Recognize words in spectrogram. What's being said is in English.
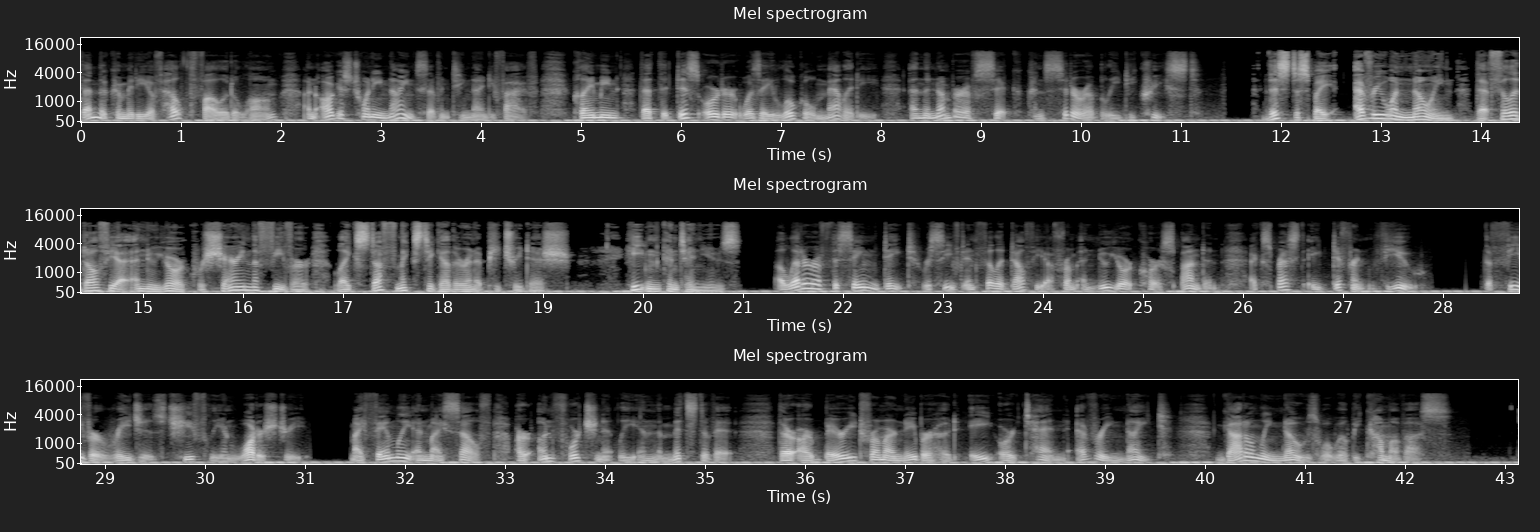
Then the Committee of Health followed along on August 29, 1795, claiming that the disorder was a local malady and the number of sick considerably decreased. This despite everyone knowing that Philadelphia and New York were sharing the fever like stuff mixed together in a petri dish. Heaton continues a letter of the same date received in Philadelphia from a New York correspondent expressed a different view. The fever rages chiefly in Water Street. My family and myself are unfortunately in the midst of it. There are buried from our neighborhood eight or ten every night. God only knows what will become of us.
